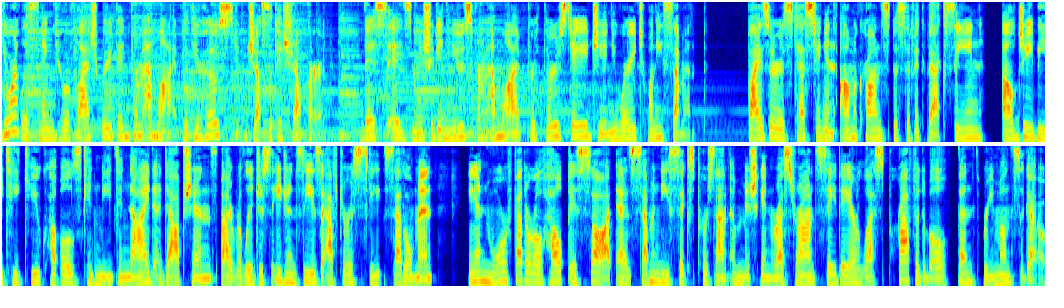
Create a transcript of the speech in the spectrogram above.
You're listening to a flash briefing from MLive with your host, Jessica Shepard. This is Michigan News from MLive for Thursday, January 27th. Pfizer is testing an Omicron specific vaccine. LGBTQ couples can be denied adoptions by religious agencies after a state settlement. And more federal help is sought as 76% of Michigan restaurants say they are less profitable than three months ago.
